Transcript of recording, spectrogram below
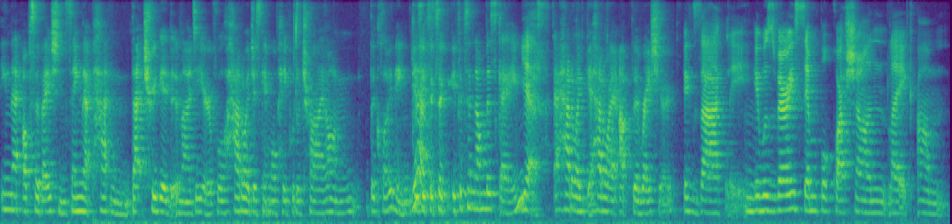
in that observation, seeing that pattern, that triggered an idea of well, how do I just get more people to try on the clothing? Because yes. if it's a if it's a numbers game, yes. How do I how do I up the ratio? Exactly. Mm. It was very simple question like like um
